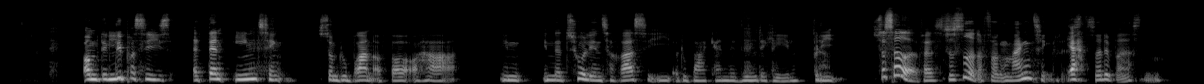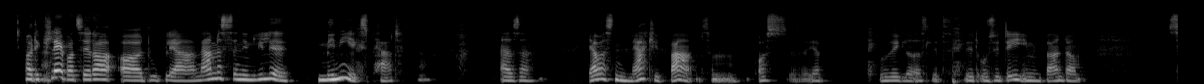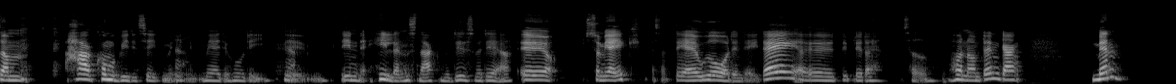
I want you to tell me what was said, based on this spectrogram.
om det lige præcis er den ene ting, som du brænder for og har en, en naturlig interesse i, og du bare gerne vil vide det hele. Fordi så sidder jeg fast. Så sidder der fucking mange ting fast. Ja. Så er det bare sådan, Og det klæber til dig, og du bliver nærmest sådan en lille mini-ekspert. Ja. Altså, jeg var sådan en mærkeligt barn, som også, altså jeg udviklede også lidt, lidt OCD i min barndom, som har komorbiditet med, Ja. med ADHD. Ja. Øh, det er en helt anden snak, men det er, hvad det er. Øh, som jeg ikke, altså det er udover den dag i dag, øh, det blev der taget hånd om dengang. Men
